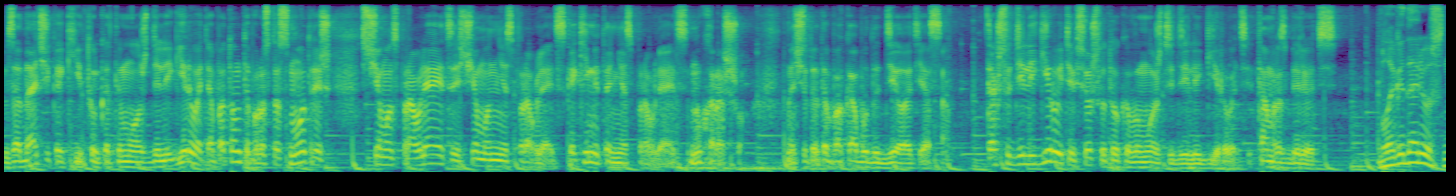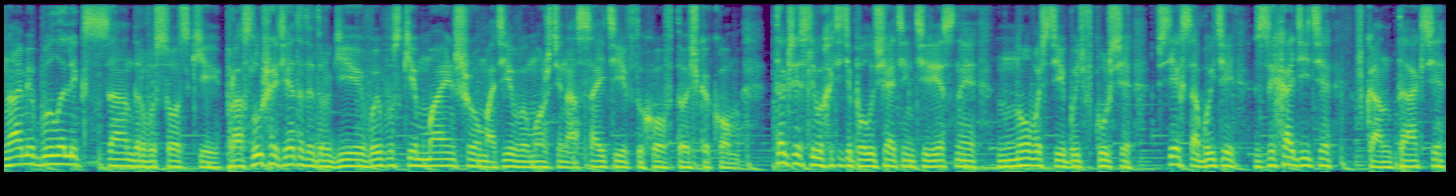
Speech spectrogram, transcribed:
задачи, какие только ты можешь делегировать, а потом ты просто смотришь, с чем он справляется и с чем он не справляется. С какими-то не справляется. Ну, хорошо. Значит, это пока буду делать я сам. Так что делегируйте все, что только вы можете делегировать. И там разберетесь. Благодарю, с нами был Александр Высоцкий. Прослушать этот и другие выпуски Майндшоу Мотив вы можете на сайте евтухов.com. Также, если вы хотите получать интересные новости и быть в курсе всех событий, заходите ВКонтакте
